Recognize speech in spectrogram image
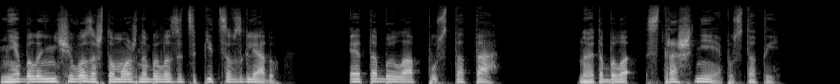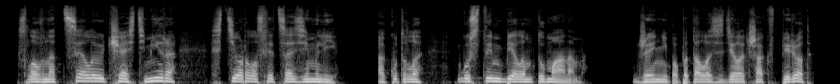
не было ничего, за что можно было зацепиться взгляду. Это была пустота. Но это было страшнее пустоты. Словно целую часть мира стерла с лица земли, окутала густым белым туманом. Дженни попыталась сделать шаг вперед,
